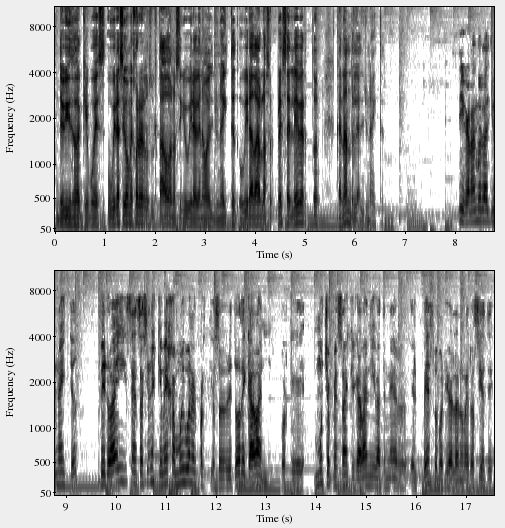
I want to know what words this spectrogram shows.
debido a que pues hubiera sido mejor el resultado, no sé que hubiera ganado el United, hubiera dado la sorpresa el Everton ganándole al United. Sí, ganándole al United, pero hay sensaciones que me dejan muy bueno el partido, sobre todo de Cavani, porque muchos pensaban que Cavani iba a tener el peso por llevar la número 7,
